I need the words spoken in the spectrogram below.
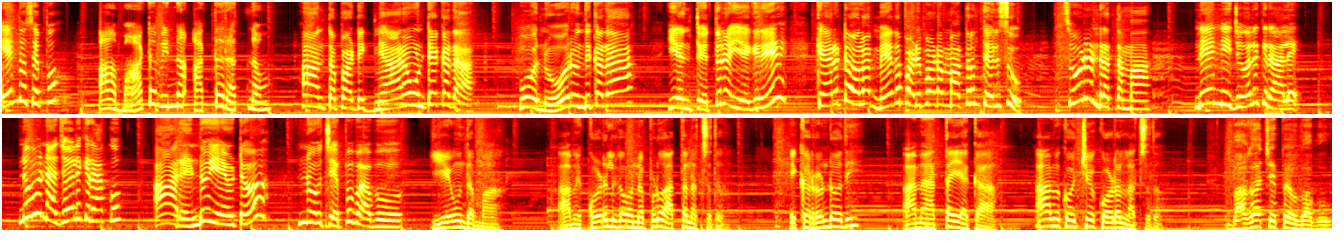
ఏందో చెప్పు. ఆ మాట విన్న అత్త రత్నం అంతపాటి జ్ఞానం ఉంటే కదా ఓ నోరుంది కదా. ఎంతెత్తున ఎగిరి కెరటంలా మీద పడిపోవడం మాత్రం తెలుసు. చూడండి రత్తమ్మా నేను నీ జోలికి రాలే. నువ్వు నా జోలికి రాకు. ఆ రెండు ఏమిటో నువ్వు చెప్పు బాబు. ఏముందమ్మా? ఆమె కోడలుగా ఉన్నప్పుడు అత్త నచ్చదు. ఇక రెండోది ఆమె అత్తయ్యాక ఆమెకు వచ్చే కోడలు నచ్చదు. బాగా చెప్పావు బాబు.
